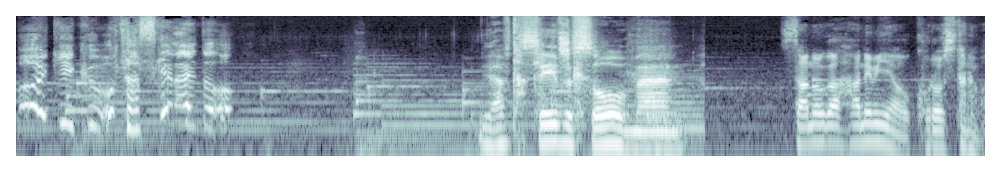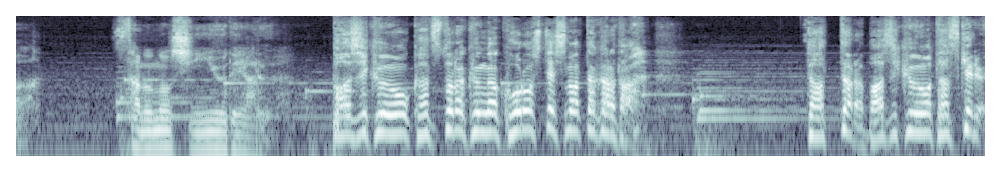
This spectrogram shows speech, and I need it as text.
マイキー君を助けないと You have to save a soul, man. 佐野が羽宮を殺したのは佐野の親友であるバジ君をカズトラ君が殺してしまったからだだったらバジ君を助ける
